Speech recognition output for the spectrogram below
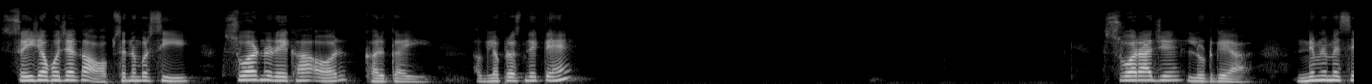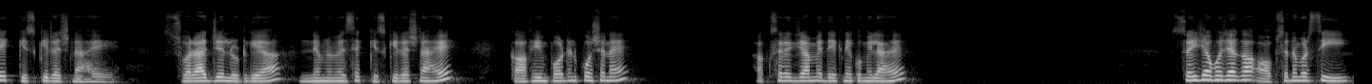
सही जवाब हो जाएगा ऑप्शन नंबर सी स्वर्ण रेखा और खरकई। अगला प्रश्न देखते हैं। स्वराज्य लुट गया, निम्न में से किसकी रचना है? स्वराज्य लुट गया, निम्न में से किसकी रचना है? काफ़ी इंपॉर्टेंट क्वेश्चन है। अक्सर एग्ज़ाम में देखने को मिला है। सही जवाब हो जाएगा option number C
